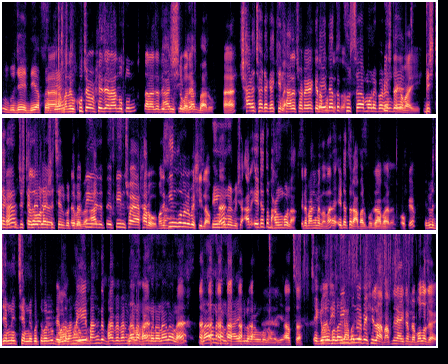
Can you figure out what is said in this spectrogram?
বুঝাই দিই আপনাকে। মানে খুচরা ব্যবসায়ী যারা নতুন তারা যাতে বুঝতে পারে। ভাগ বারো। হ্যাঁ? সাড়ে ছয় টাকা কিনা। সাড়ে ছ টাকা কেনা এটা তো খুচরা মনে করেন বিশ টাকা ভাই। বিশ টাকা হ্যাঁ? পঁচিশ টাকা অনায়াসে সেল করতে পারবে। তিন- তিন ছয় আঠারো মানে তিন গুণের বেশি লাভ তিন হ্যাঁ? গুণের বেশি। আর এটা তো ভাঙবো না। এটা ভাঙবে না না? এটা তো রাবার বোর্ড রাবার ওকে এগুলো যেমনি ইচ্ছে এমনি করতে পারব এগুলো ভাঙবে ভাঙবো না। ভাঙতে ভাবে ভাঙবে না না না, ভাঙবে না না না না। না না না এগুলো ভাঙবো না ভাইয়া। আচ্ছা। এগুলো মানে বলা তিন গুণের বেশি লাভ আপনার আইটেমটা বলা যায়।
